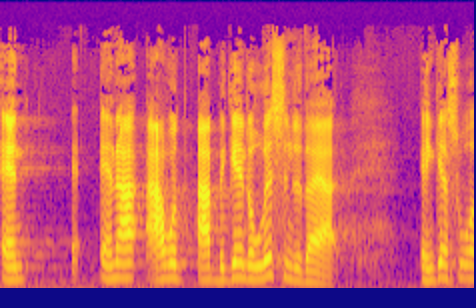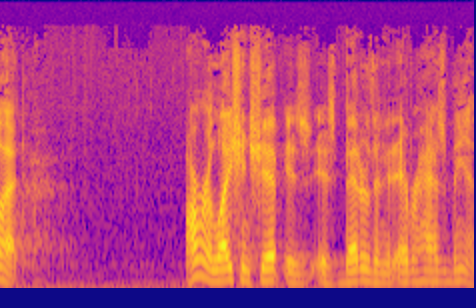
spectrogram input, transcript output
And and I, I would I began to listen to that. And guess what? Our relationship is, is better than it ever has been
